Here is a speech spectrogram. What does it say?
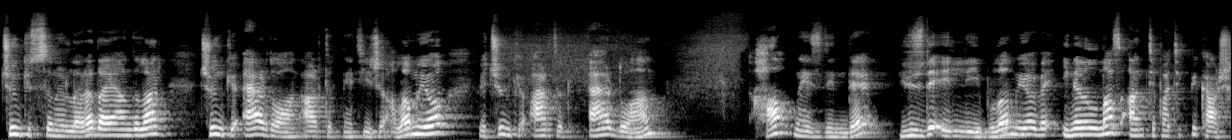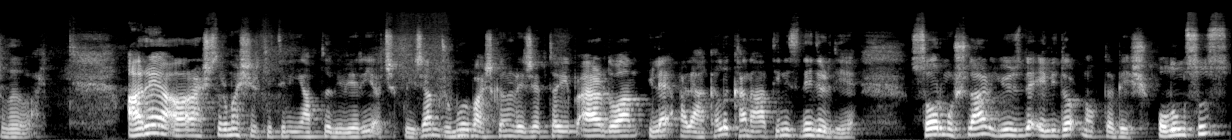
Çünkü sınırlara dayandılar. Çünkü Erdoğan artık netice alamıyor ve çünkü artık Erdoğan halk nezdinde %50'yi bulamıyor ve inanılmaz antipatik bir karşılığı var. Araya Araştırma Şirketi'nin yaptığı bir veriyi açıklayacağım. Cumhurbaşkanı Recep Tayyip Erdoğan ile alakalı kanaatiniz nedir diye sormuşlar. %54.5 olumsuz,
